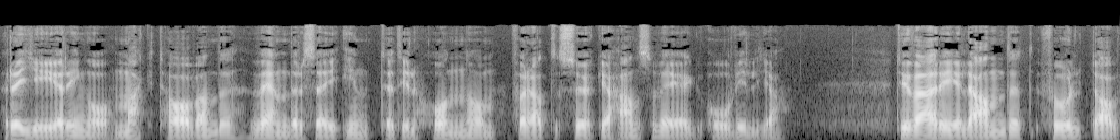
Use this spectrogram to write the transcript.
Regering och makthavande vänder sig inte till honom för att söka hans väg och vilja. Tyvärr är landet fullt av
